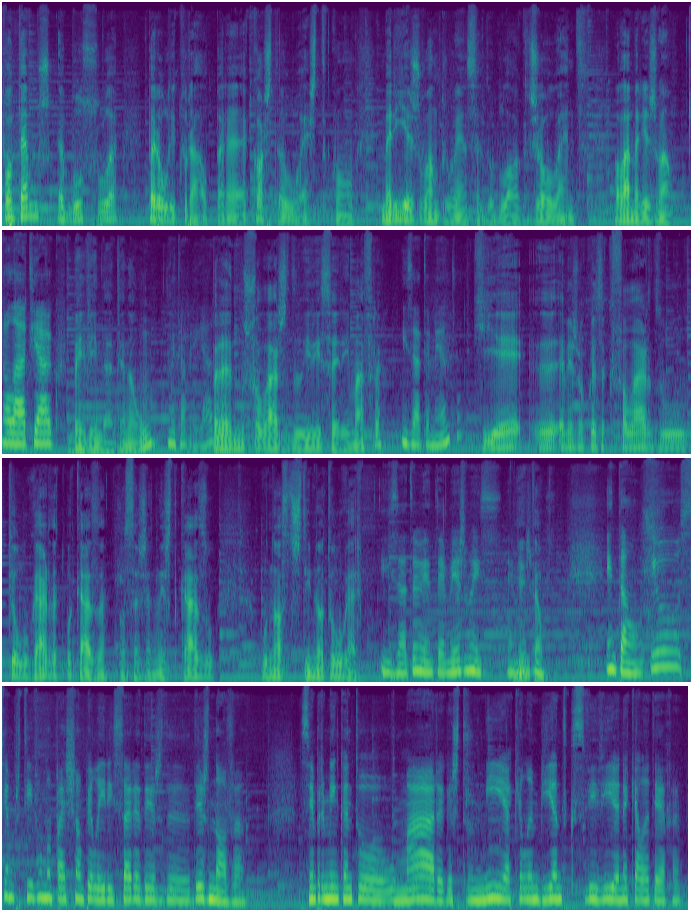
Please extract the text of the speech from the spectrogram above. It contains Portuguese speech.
Apontamos a bússola para o litoral, para a costa oeste, com Maria João Proença, do blog Joeland. Olá, Maria João. Olá, Tiago. Bem-vinda à Antena 1. Muito obrigada. Para nos falares de Iriceira e Mafra. Exatamente. Que é uh, a mesma coisa que falar do teu lugar, da tua casa. Ou seja, neste caso, o nosso destino é o teu lugar. Exatamente, é mesmo isso. É e mesmo então? Isso. Então, eu sempre tive uma paixão pela Ericeira desde, desde nova. Sempre me encantou o mar, a gastronomia, aquele ambiente que se vivia naquela terra.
